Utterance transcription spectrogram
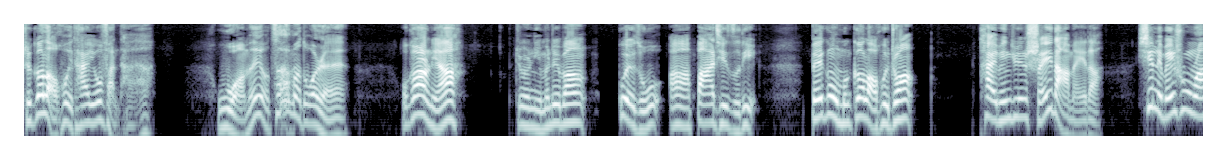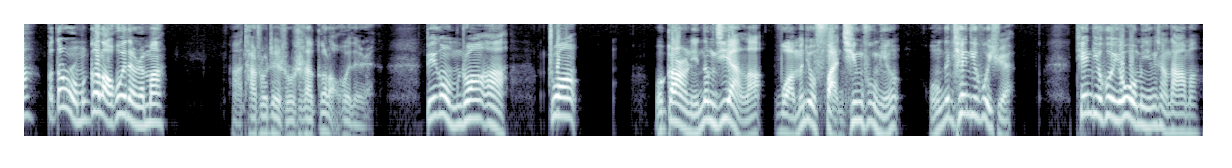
这哥老会他有反弹啊。我们有这么多人，我告诉你啊，就是你们这帮贵族啊，八旗子弟，别跟我们哥老会装。太平军谁打没的？心里没数吗？不都是我们哥老会的人吗？啊，他说这时候是他哥老会的人，别跟我们装啊，装！我告诉你，弄急眼了，我们就反清复明。我们跟天地会学，天地会有我们影响大吗？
